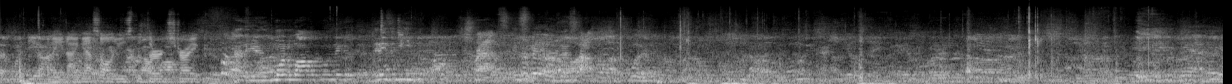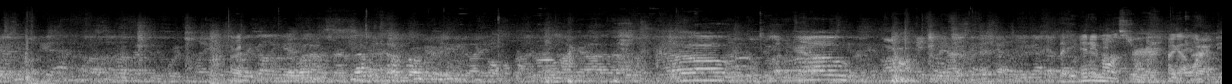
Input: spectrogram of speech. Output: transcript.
I mean, I guess I'll use the third strike. One wobble nigga. It needs to be traps and spells and stop. Any monster, I got one.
